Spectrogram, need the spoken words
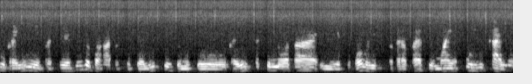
в Україні працює дуже багато спеціалістів, тому що українська спільнота і психологів, психотерапевтів має унікальний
